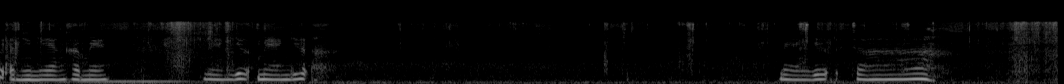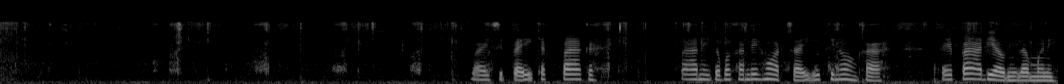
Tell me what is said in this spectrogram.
ยอันนี้แมงค่ะแมงแมงเยอะแมงเยอะ แมงเยอะจ้า ไว้สิไปจักป้ากะป้านี่ก็บ่คันได้หอดใส่อยู่พี่น้องค่ะ ได้ป้าเดียวนี่ละมือนี่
